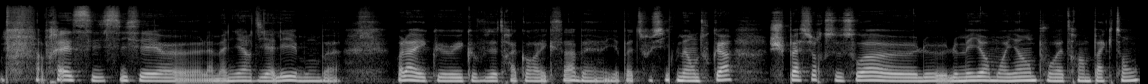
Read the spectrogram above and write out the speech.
Après, si, c'est euh, la manière d'y aller, bon bah voilà, et que, vous êtes raccord avec ça, ben il n'y a pas de souci. Mais en tout cas, je suis pas sûre que ce soit le, meilleur moyen pour être impactant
